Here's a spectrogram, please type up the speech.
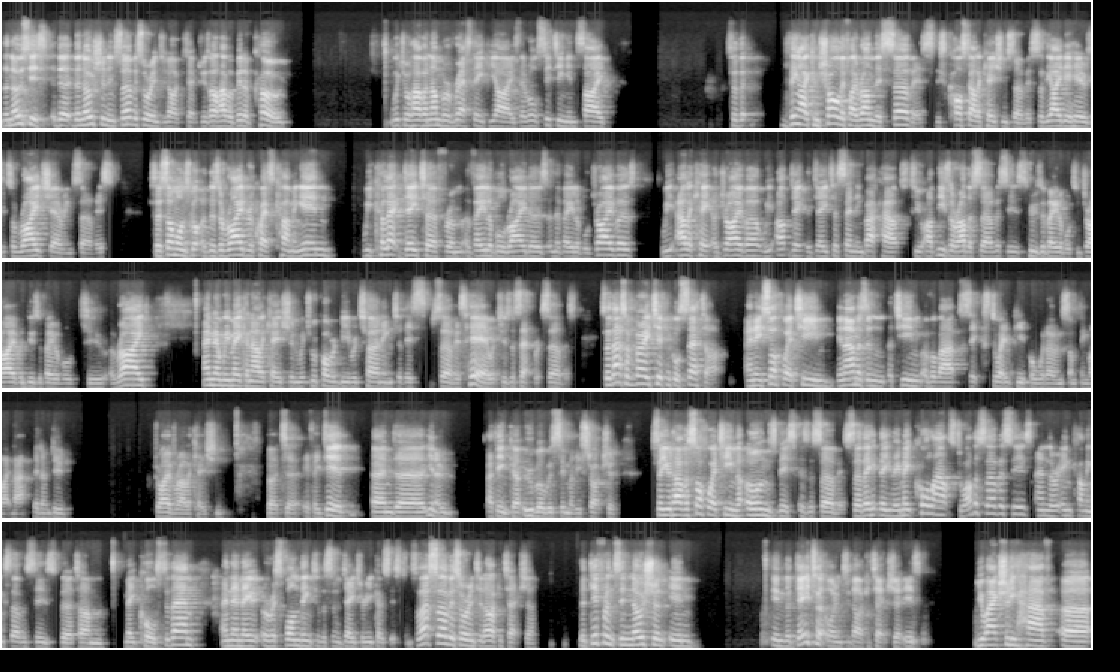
the, notice, the, the notion in service-oriented architecture is I'll have a bit of code which will have a number of REST APIs. They're all sitting inside. So the, the thing I control if I run this service, this cost allocation service. So the idea here is it's a ride sharing service. So someone's got, there's a ride request coming in. We collect data from available riders and available drivers. We allocate a driver, we update the data, sending back out to, uh, these are other services, who's available to drive and who's available to ride. And then we make an allocation, which will probably be returning to this service here, which is a separate service. So that's a very typical setup. And a software team in Amazon, a team of about six to eight people would own something like that. They don't do driver allocation. But uh, if they did, and uh, you know, I think uh, Uber was similarly structured. So you'd have a software team that owns this as a service. So they, they, they make call outs to other services and there are incoming services that um, make calls to them and then they are responding to the sort of data ecosystem. So that's service-oriented architecture. The difference in Notion in, in the data-oriented architecture is you actually have uh,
